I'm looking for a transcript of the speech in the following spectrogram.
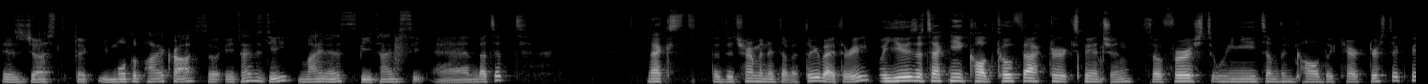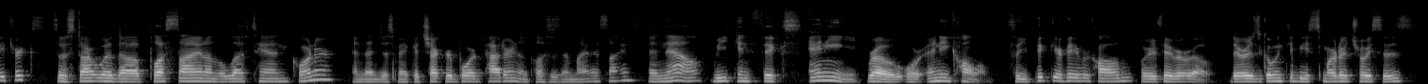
is just that you multiply across, so a times d minus b times c. And that's it. Next, the determinant of a 3 by 3. We use a technique called cofactor expansion. So first we need something called the characteristic matrix. So start with a plus sign on the left hand corner and then just make a checkerboard pattern of pluses and minus signs. And now we can fix any row or any column. So you pick your favorite column or your favorite row. There is going to be smarter choices,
